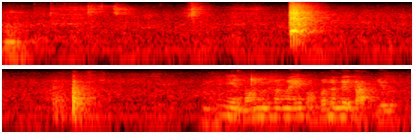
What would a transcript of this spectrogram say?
อืมเนี่ยน้องอยู่ข้างในของพ่อท่านได้รับอยู่อื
